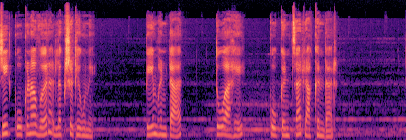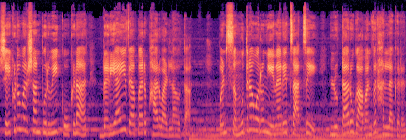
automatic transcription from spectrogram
जी कोकणावर लक्ष ठेवू नये. ते म्हणतात तो आहे कोकणचा राखणदार. शेकडो वर्षांपूर्वी कोकणात दर्याई व्यापार फार वाढला होता. पण समुद्रावरून येणारे चाचे लुटारू गावांवर हल्ला करत.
